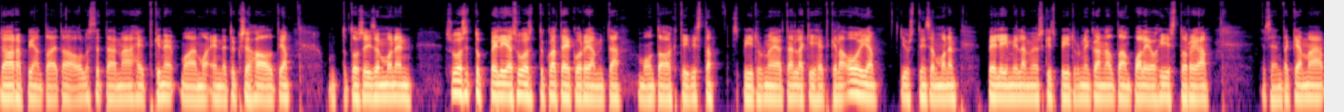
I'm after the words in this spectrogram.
Darpian taitaa olla se tämä hetkinen maailman ennätyksen haltija, mutta tosi semmoinen suosittu peli ja suosittu kategoria, mitä monta aktiivista speedrunia tälläkin hetkellä on, ja justiin semmoinen peli, millä myöskin speedrunin kannalta on paljon historiaa, ja sen takia mä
